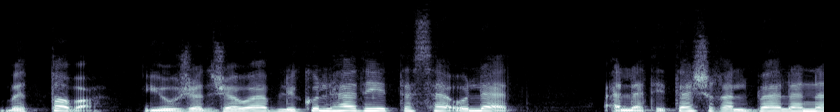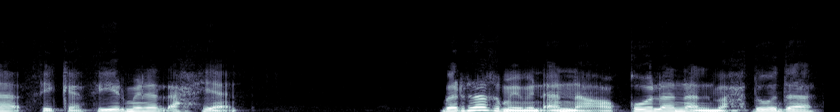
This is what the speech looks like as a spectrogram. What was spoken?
بالطبع يوجد جواب لكل هذه التساؤلات التي تشغل بالنا في كثير من الأحيان. بالرغم من أن عقولنا المحدودة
